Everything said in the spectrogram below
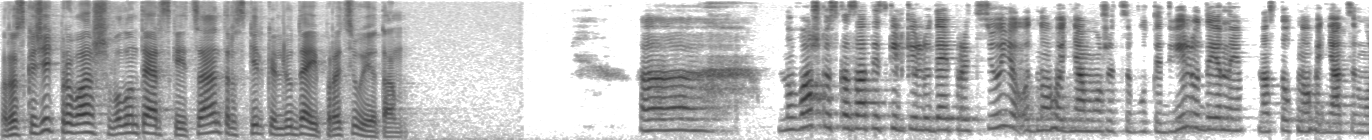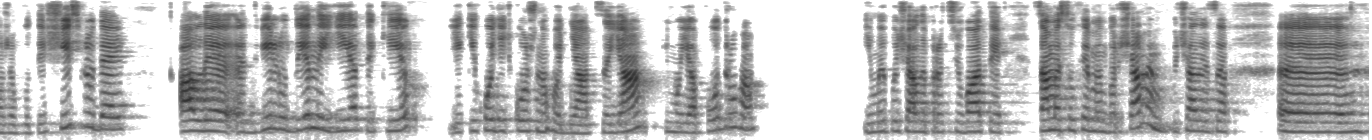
Розкажіть про ваш волонтерський центр, скільки людей працює там. Е, ну, важко сказати, скільки людей працює. Одного дня може це бути дві людини, наступного дня це може бути шість людей. Але е, дві людини є таких, які ходять кожного дня. Це я і моя подруга. І ми почали працювати саме сухими борщами. Ми почали за. Е,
